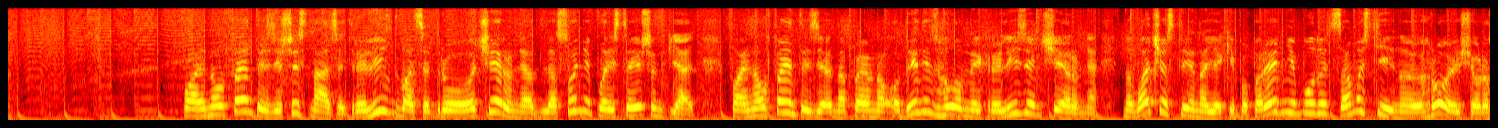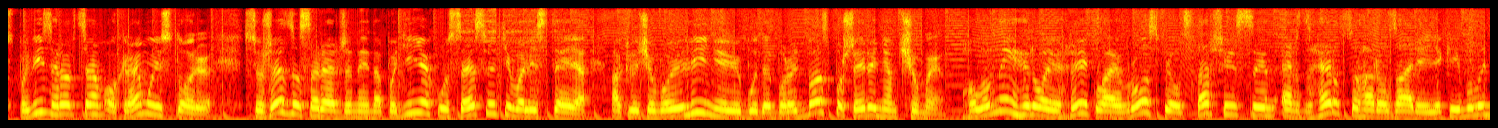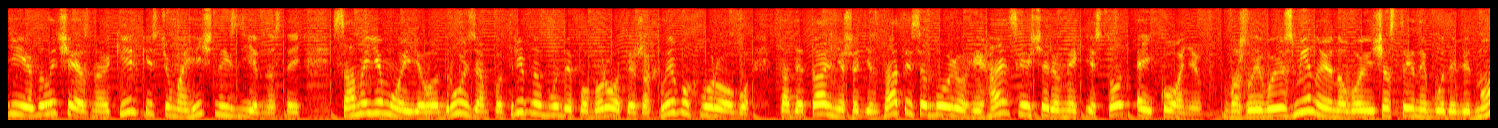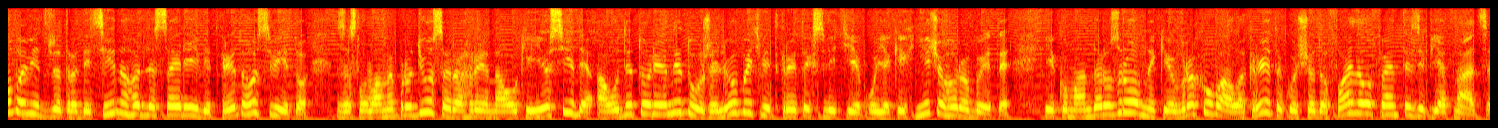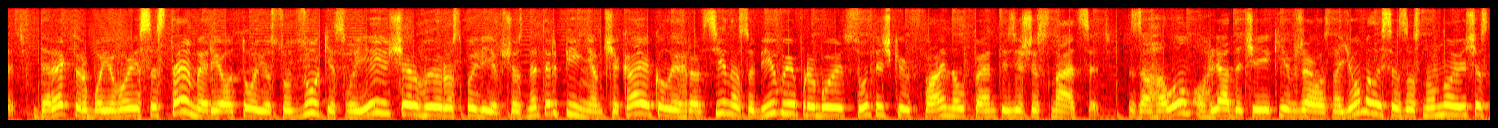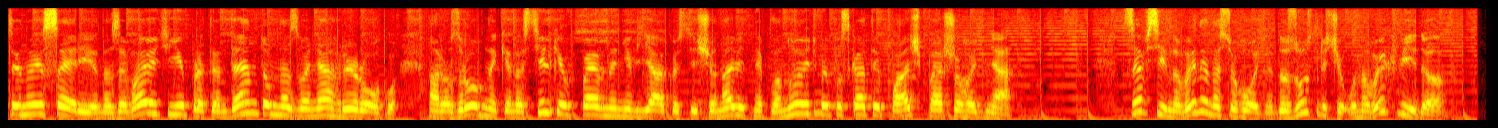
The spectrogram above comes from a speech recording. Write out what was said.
Final Fantasy 16 реліз 22 червня для Sony PlayStation 5. Final Fantasy, напевно, один із головних релізів червня. Нова частина, як і попередні, будуть самостійною грою, що розповість гравцям окрему історію. Сюжет зосереджений на подіях у всесвіті Валістея, а ключовою лінією буде боротьба з поширенням чуми. Головний герой гри Клайв Росфілд, старший син ерцгерцога Розарії, який володіє величезною кількістю магічних здібностей. Саме йому і його друзям потрібно буде побороти жахливу хворобу та детальніше дізнатися долю гігантських чарівних істот ейконів. Важливою зміною нової частини буде відмова від вже традиційного для серії відкритого світу. За словами продюсера гри Наокі Йосіди, аудиторія не дуже любить відкритих світів, у яких нічого робити. І команда розробників врахувала критику щодо Final Fantasy 15. Директор бойової системи Ріотою Судзукі своєю чергою розповів, що з нетерпінням чекає, коли гравці на собі випробують сутички в Final Fantasy 16. Загалом, оглядачі, які вже ознайомилися з основною частиною серії, називають її претендентом на звання гри року, а розробники настільки впевнені в якості, що навіть не планують випускати патч першого дня. Це всі новини на сьогодні. До зустрічі у нових відео.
